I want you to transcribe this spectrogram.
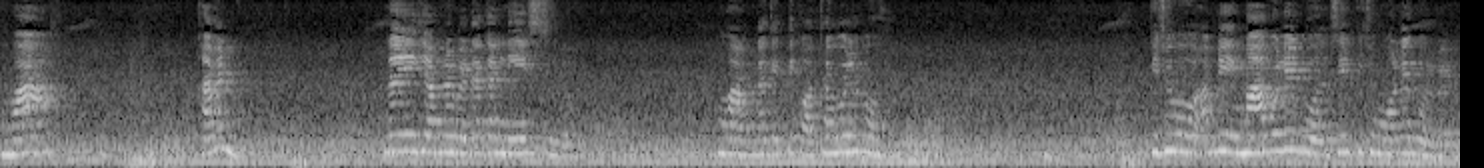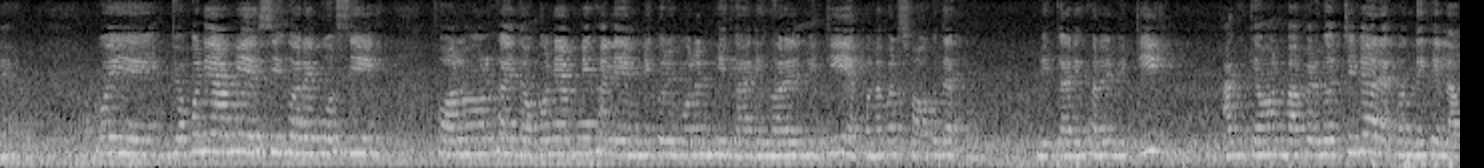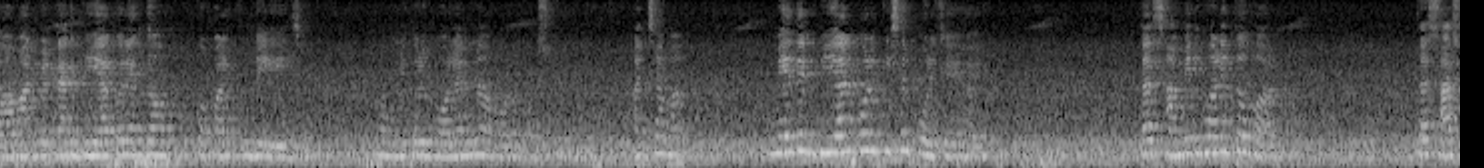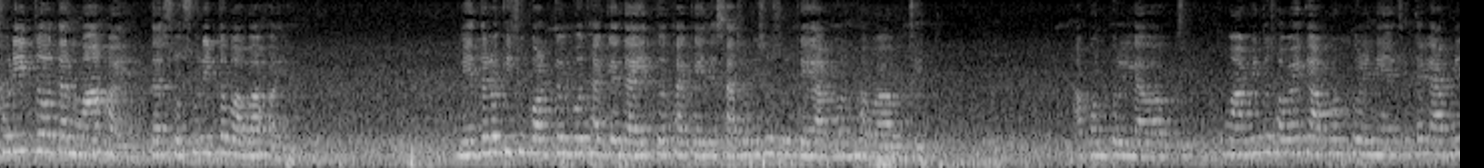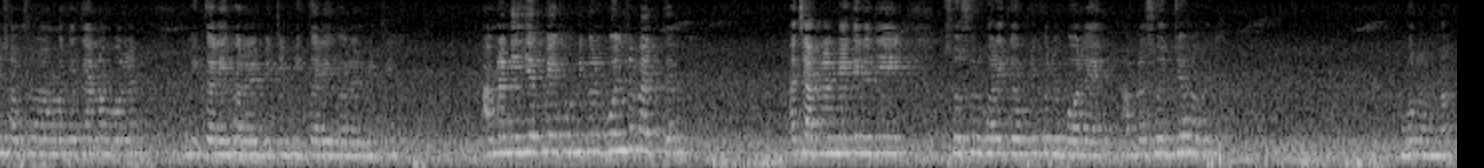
মা, খাবেন? না, এই যে আপনার বেটাকে নিয়ে এসেছিল। মা, আপনাকে একটি কথা বলব? কিছু আপনি মা বলেই বলছি, কিছু মনে করবেন না। ওই যখনই আমি এসি ঘরে বসি, ফলমূল খাই, তখনই আপনি খালি এমনি করে বলেন ভিকারি ঘরের বিটি, এখন আবার শখ দেখো। ভিকারি ঘরের বিটি আগে কেমন বাপের ঘর ছিল আর এখন দেখে লাও। আমার বেটাকে বিয়া করে একদম কপাল খুলে গিয়েছে। অমনি করে বলেন না বড় কষ্ট আচ্ছা মা, মেয়েদের বিয়ার পরে কিসের পরিচয় হয়? তার স্বামীর ঘরই তো ঘর তার শাশুড়ি তো তার মা হয়, তার শ্বশুরই তো বাবা হয়। মেয়েদেরও কিছু কর্তব্য থাকে, দায়িত্ব থাকে যে শাশুড়ি শ্বশুরকে আপন ভাবা উচিত, আপন করে লাগা উচিত। তো আমি তো সবাইকে আপন করে নিয়েছি। তাহলে আপনি সবসময় আমাকে কেন বলেন? ভিকারি ঘরের বিটি ভিকারি ঘরের বিটি। আপনার নিজের মেয়েকে অমনি করে বলতে পারতেন? আচ্ছা আপনার মেয়েকে যদি শ্বশুর ঘরে কেউ অমনি করে বলে, আপনার সহ্য হবে? বলুন মা।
